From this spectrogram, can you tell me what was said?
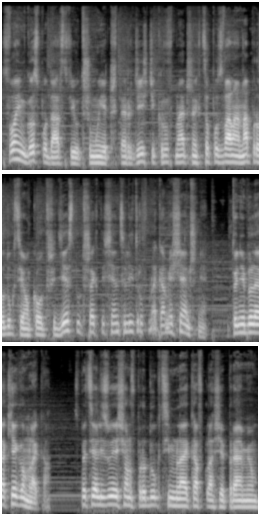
W swoim gospodarstwie utrzymuje 40 krów mlecznych, co pozwala na produkcję około 33 tysięcy litrów mleka miesięcznie. To nie byle jakiego mleka. Specjalizuje się on w produkcji mleka w klasie premium,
